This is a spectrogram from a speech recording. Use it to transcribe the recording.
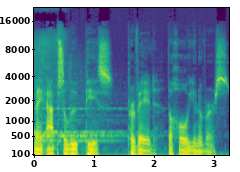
May absolute peace pervade the whole universe.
